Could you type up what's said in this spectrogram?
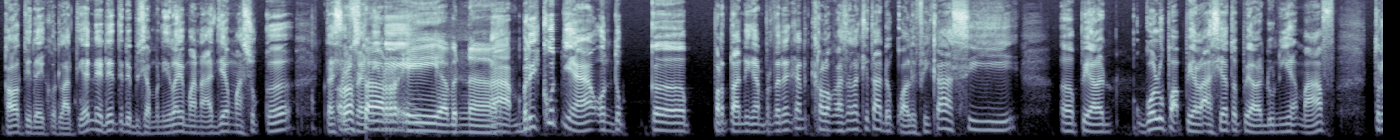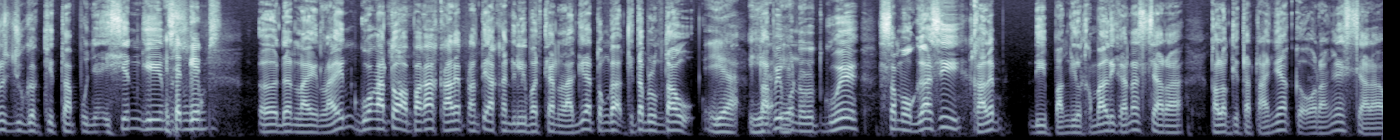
kalau tidak ikut latihan ya dia tidak bisa menilai mana aja yang masuk ke tes event Roster, ini. iya benar. Nah berikutnya untuk ke pertandingan-pertandingan kan kalau nggak salah kita ada kualifikasi eh, piala gue lupa piala Asia atau piala dunia maaf terus juga kita punya Asian Games Asian Games. eh, dan lain-lain. Gua nggak tahu apakah Caleb nanti akan dilibatkan lagi atau enggak. Kita belum tahu. Iya, iya. Tapi iya. menurut gue semoga sih Caleb dipanggil kembali karena secara kalau kita tanya ke orangnya secara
